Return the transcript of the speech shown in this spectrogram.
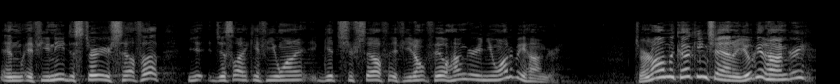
and if you need to stir yourself up, you, just like if you want to get yourself, if you don't feel hungry and you want to be hungry, turn on the cooking channel. You'll get hungry.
